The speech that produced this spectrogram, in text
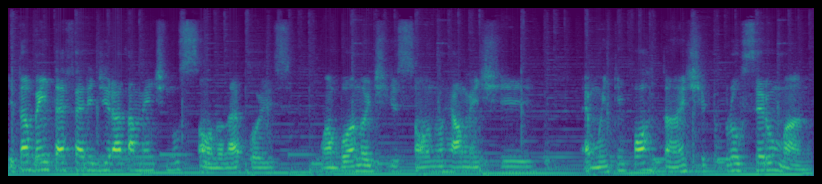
e também interfere diretamente no sono, né? Pois uma boa noite de sono realmente é muito importante para o ser humano,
